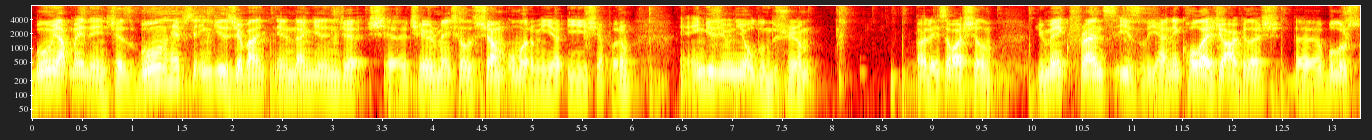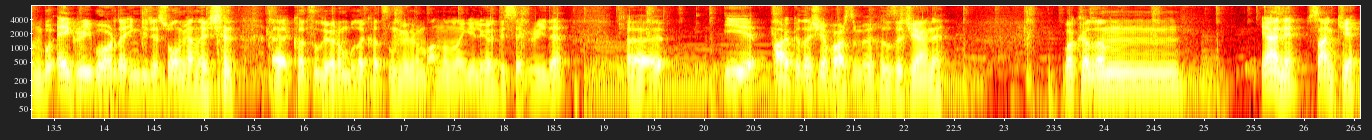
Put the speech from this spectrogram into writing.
bunu yapmayı deneyeceğiz. Bunun hepsi İngilizce. Ben elimden gelince ş- çevirmeye çalışacağım. Umarım iyi, iyi iş yaparım. Yani İngilizcemin iyi olduğunu düşünüyorum. Öyleyse başlayalım. You make friends easily. Yani kolayca arkadaş e, bulursun. Bu agree bu arada İngilizcesi olmayanlar için e, katılıyorum. Bu da katılmıyorum anlamına geliyor. Disagree de. E, iyi arkadaş yaparsın böyle hızlıca yani. Bakalım. Yani sanki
